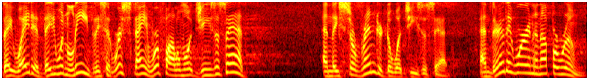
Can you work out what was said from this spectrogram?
They waited. They wouldn't leave. They said, We're staying. We're following what Jesus said. And they surrendered to what Jesus said. And there they were in an upper room,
